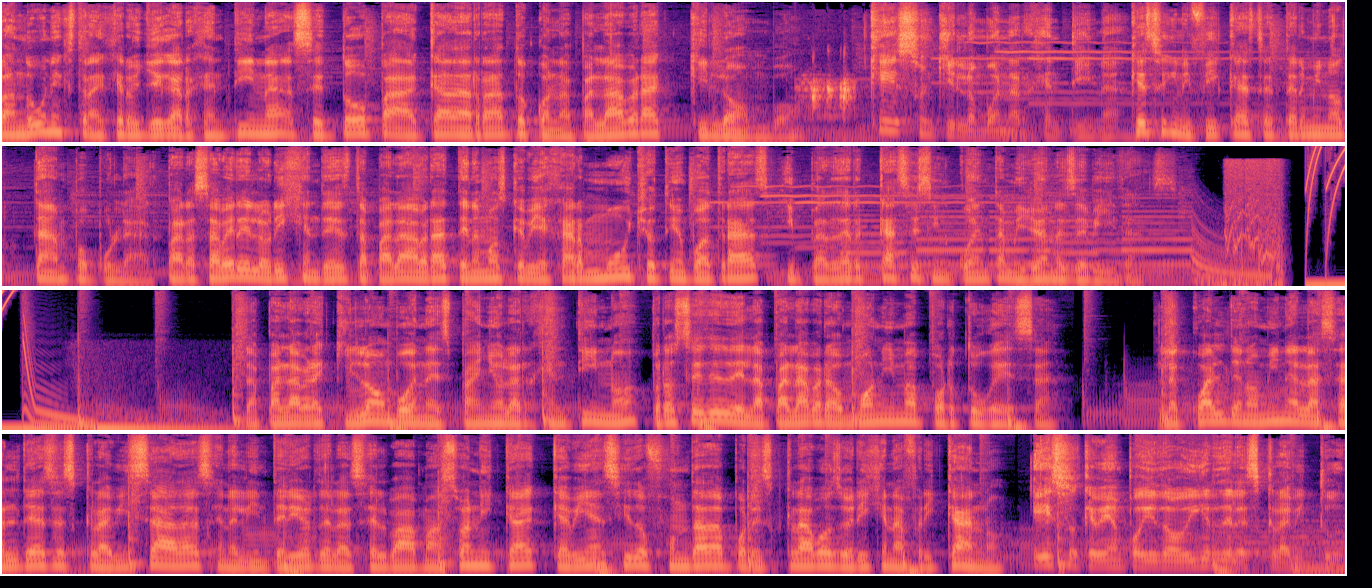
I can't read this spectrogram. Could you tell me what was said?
Cuando un extranjero llega a Argentina, se topa a cada rato con la palabra quilombo. ¿Qué es un quilombo en Argentina? ¿Qué significa este término tan popular? Para saber el origen de esta palabra, tenemos que viajar mucho tiempo atrás y perder casi 50 millones de vidas. La palabra quilombo en español argentino procede de la palabra homónima portuguesa, la cual denomina las aldeas esclavizadas en el interior de la selva amazónica que habían sido fundadas por esclavos de origen africano, eso que habían podido huir de la esclavitud.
